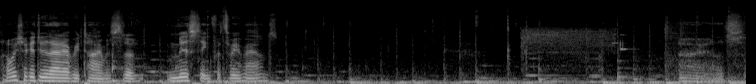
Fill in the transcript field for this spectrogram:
I wish I could do that every time instead of missing for three rounds. Alright, let's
